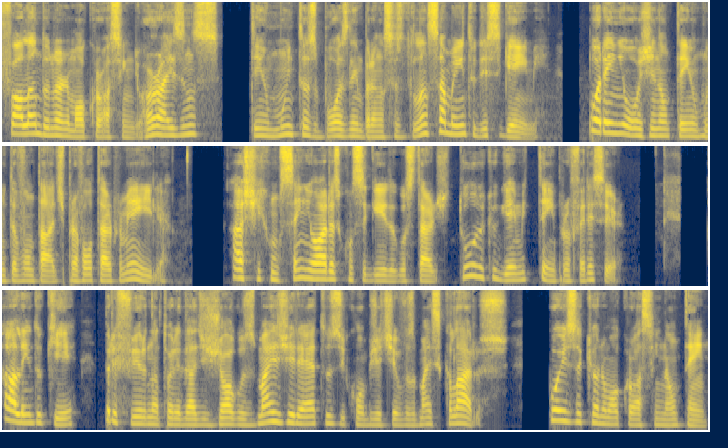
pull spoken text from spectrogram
Falando no Animal Crossing Horizons, tenho muitas boas lembranças do lançamento desse game. Porém, hoje não tenho muita vontade para voltar para minha ilha. acho que com 100 horas conseguido gostar de tudo que o game tem para oferecer. Além do que, prefiro na atualidade jogos mais diretos e com objetivos mais claros, coisa que o Animal Crossing não tem.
